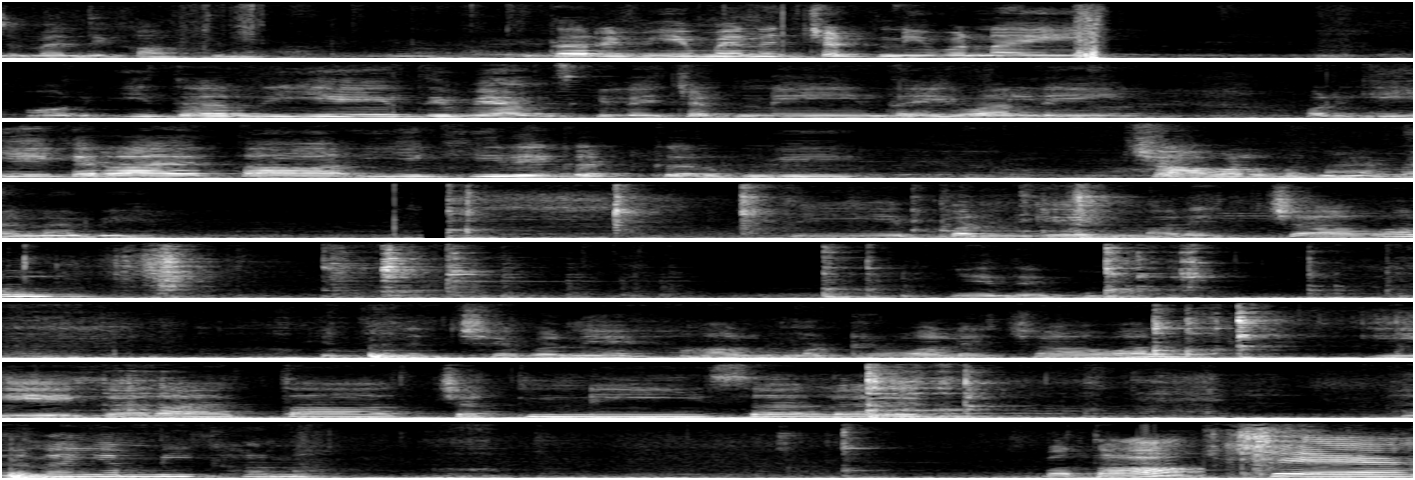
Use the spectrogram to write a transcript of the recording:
तो मैं दिखाती हूँ। इधर ये मैंने चटनी बनाई और इधर ये दिव्यांश के लिए चटनी दही वाली और ये का रायता ये खीरे कट करूँगी। चावल बनाए मैंने अभी। तो ये बन गए हमारे चावल। ये देखो कितने अच्छे बने आलू मटर वाले चावल ये का रायता चटनी सैलड है ना यम्मी खाना? बता। छः।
